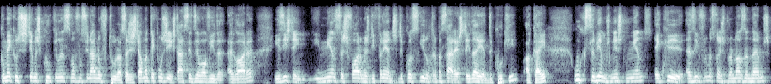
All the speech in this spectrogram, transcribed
como é que os sistemas cookieless vão funcionar no futuro. Ou seja, isto é uma tecnologia que está a ser desenvolvida agora. Existem imensas formas diferentes de conseguir ultrapassar esta ideia de cookie, ok? O que sabemos neste momento é que as informações para onde nós andamos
